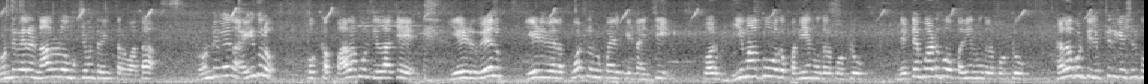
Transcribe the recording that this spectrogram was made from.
రెండు వేల నాలుగులో ముఖ్యమంత్రి అయిన తర్వాత రెండు వేల ఐదులో ఒక్క పాలమూరు జిల్లాకే ఏడు వేలు ఏడు వేల కోట్ల రూపాయలు కేటాయించి వారు బీమాకు ఒక పదిహేను వందల కోట్లు నెట్టెంపాడుకు పదిహేను వందల కోట్లు కలవకుర్తి లిఫ్ట్ ఇరిగేషన్కు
